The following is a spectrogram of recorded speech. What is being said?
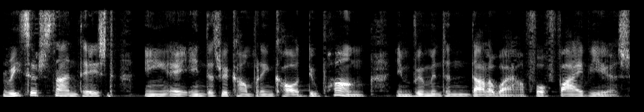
research scientist in an industry company called DuPont in Wilmington, Delaware for five years.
